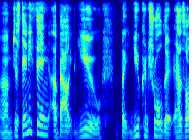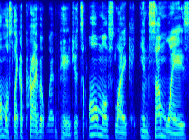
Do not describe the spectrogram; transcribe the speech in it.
um, just anything about you, but you controlled it as almost like a private web page. It's almost like, in some ways,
